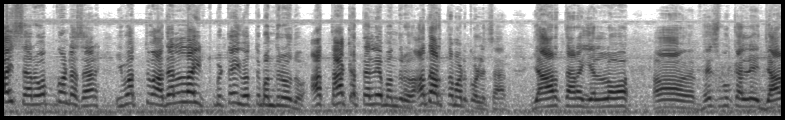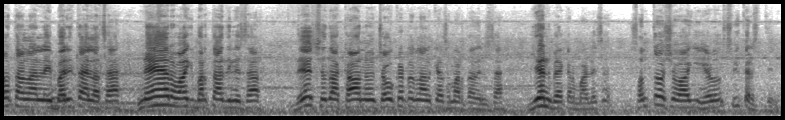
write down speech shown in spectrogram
ಆಯ್ತು ಸರ್ ಒಪ್ಕೊಂಡೆ ಸರ್. ಇವತ್ತು ಅದೆಲ್ಲ ಇಟ್ಬಿಟ್ಟೆ ಇವತ್ತು ಬಂದಿರೋದು. ಆ ತಾಕತ್ತಲ್ಲೇ ಬಂದರು. ಅದು ಅರ್ಥ ಮಾಡ್ಕೊಳ್ಳಿ ಸರ್. ಯಾರ ಥರ ಎಲ್ಲೋ ಫೇಸ್ಬುಕ್ಕಲ್ಲಿ ಜಾಲತಾಣದಲ್ಲಿ ಬರಿತಾ ಇಲ್ಲ ಸರ್. ನೇರವಾಗಿ ಬರ್ತಾ ಇದ್ದೀನಿ ಸರ್. ದೇಶದ ಕಾನೂನು ಚೌಕಟ್ಟಲ್ಲಿ ನಾನು ಕೆಲಸ ಮಾಡ್ತಾ ಇದ್ದೀನಿ ಸರ್. ಏನು ಬೇಕಾದ್ರೆ ಮಾಡಲಿ ಸರ್. ಸಂತೋಷವಾಗಿ ಹೇಳೋದು ಸ್ವೀಕರಿಸ್ತೀನಿ.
